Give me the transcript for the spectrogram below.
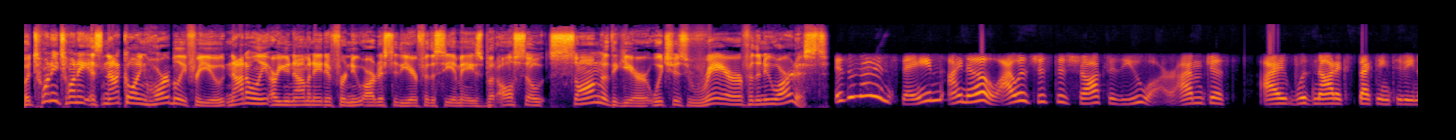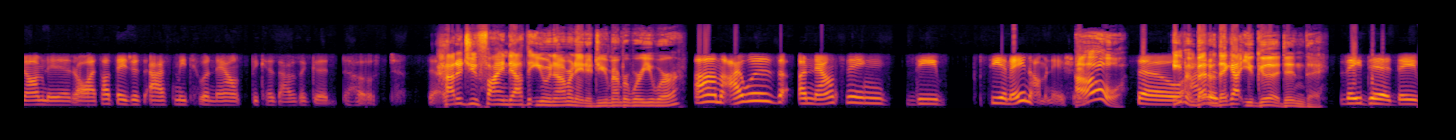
But 2020 is not going horribly for you. Not only are you nominated for New Artist of the Year for the CMAs, but also Song of the Year, which is rare for the new artist. Isn't that insane? I know. I was just as shocked as you are. I'm just. I was not expecting to be nominated at all. I thought they just asked me to announce because I was a good host. So. How did you find out that you were nominated? Do you remember where you were? Um, I was announcing the CMA nomination. Oh, so even better. was- They got you good, didn't they? They did. They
